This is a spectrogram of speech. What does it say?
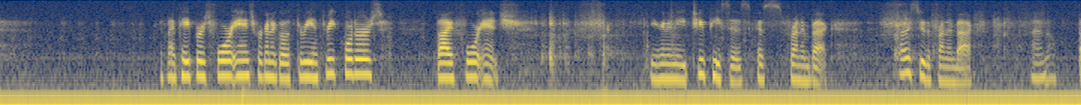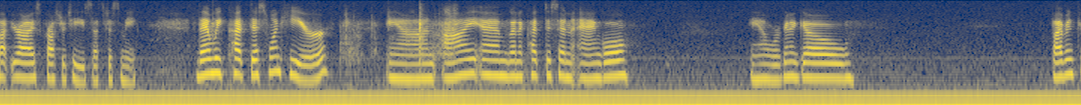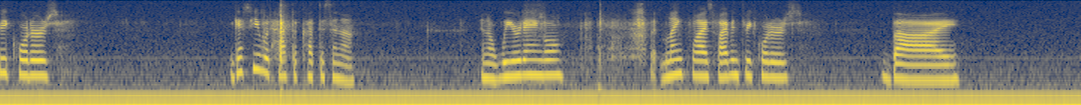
If my paper is four inch, we're gonna go three and three quarters by four inch. You're gonna need two pieces because front and back. I always do the front and back. I don't know. Dot your I's, cross your T's. That's just me. Then we cut this one here. And I am going to cut this at an angle. And we're going to go five and three quarters. I guess you would have to cut this in a in a weird angle. But lengthwise, five and three quarters by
